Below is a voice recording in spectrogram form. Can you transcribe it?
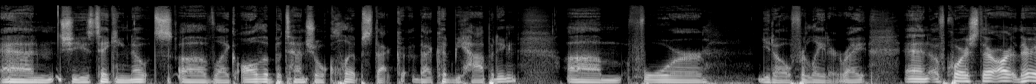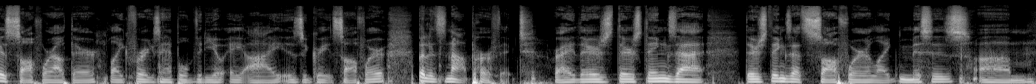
and she's taking notes of like all the potential clips that that could be happening um, for you know for later right? And of course there are there is software out there. Like for example video ai is a great software but it's not perfect right? There's there's things that there's things that software like misses. Um,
